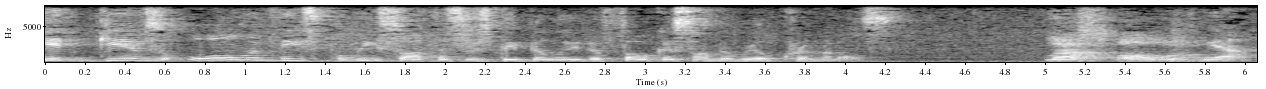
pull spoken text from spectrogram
it gives all of these police officers the ability to focus on the real criminals. Last follow-up. Yeah.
